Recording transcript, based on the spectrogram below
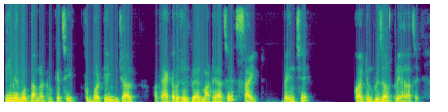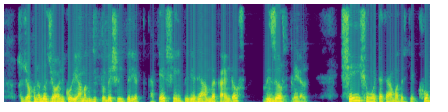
টিমের মধ্যে আমরা ঢুকেছি ফুটবল টিম যার হয়তো এগারো জন প্লেয়ার মাঠে আছে সাইড বেঞ্চে কয়েকজন রিজার্ভ প্লেয়ার আছে। সো যখন আমরা জয়েন করি, আমাদের যে প্রবেশন পিরিয়ড থাকে, সেই পিরিয়ডে আমরা কাইন্ড অফ রিজার্ভ প্লেয়ার সেই সময়টাকে আমাদেরকে খুব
